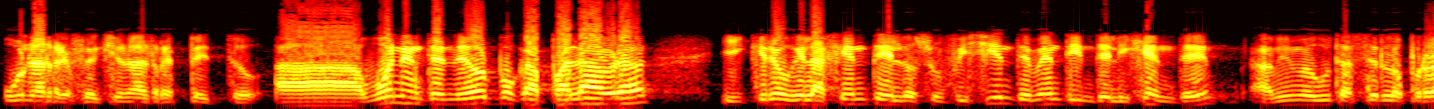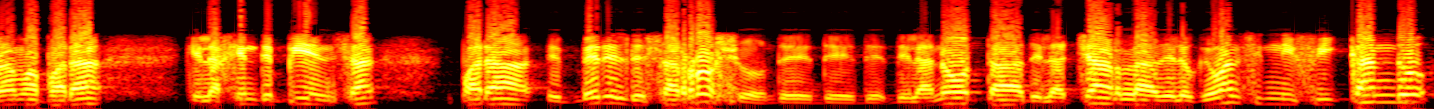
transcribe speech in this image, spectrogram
una reflexión al respecto. A buen entendedor, pocas palabras, y creo que la gente es lo suficientemente inteligente, a mí me gusta hacer los programas para que la gente piensa para eh, ver el desarrollo de, de, la nota, de la charla, de lo que van significando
